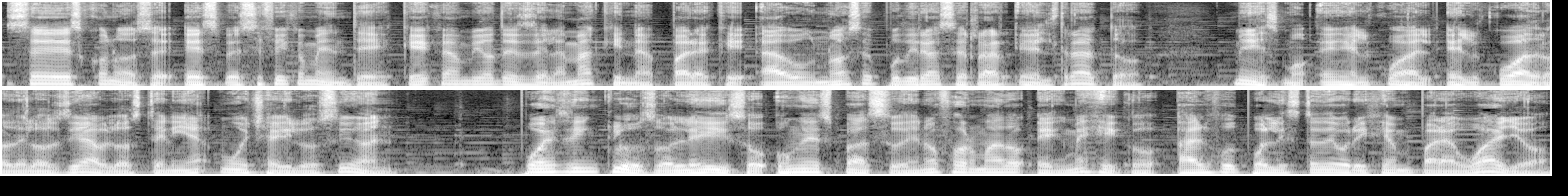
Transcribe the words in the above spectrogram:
Se desconoce específicamente qué cambió desde la máquina para que aún no se pudiera cerrar el trato, mismo en el cual el cuadro de los diablos tenía mucha ilusión, pues incluso le hizo un espacio de no formado en México al futbolista de origen paraguayo,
